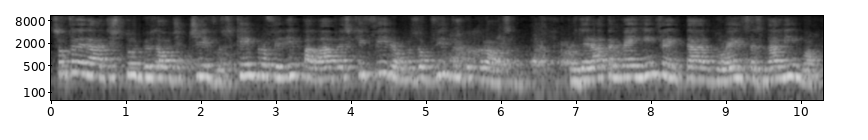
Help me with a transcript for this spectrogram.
Sofrerá distúrbios auditivos quem proferir palavras que firam os ouvidos do próximo. Poderá também enfrentar doenças na língua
